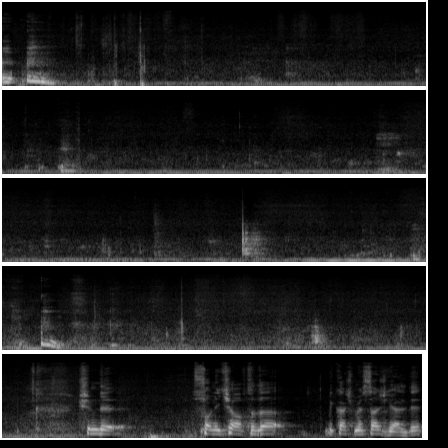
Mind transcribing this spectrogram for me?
Şimdi son iki haftada birkaç mesaj geldi.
